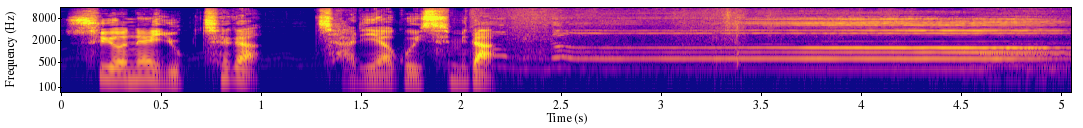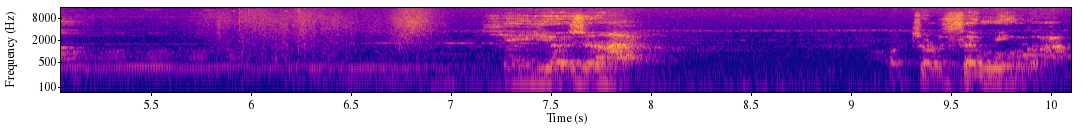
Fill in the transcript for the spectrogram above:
수연의 육체가 자리하고 있습니다. 이 여자 어쩔 셈인가?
